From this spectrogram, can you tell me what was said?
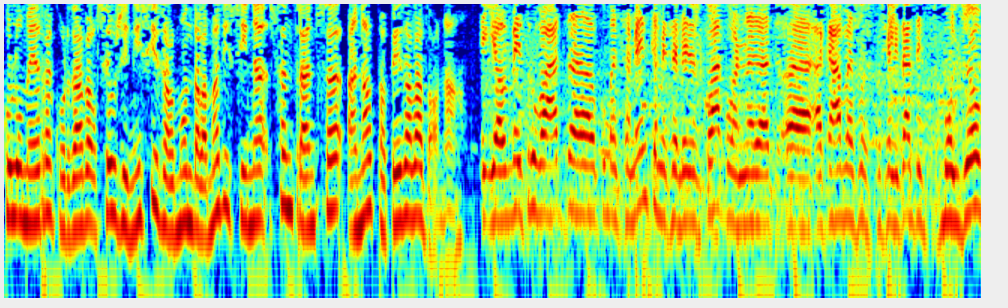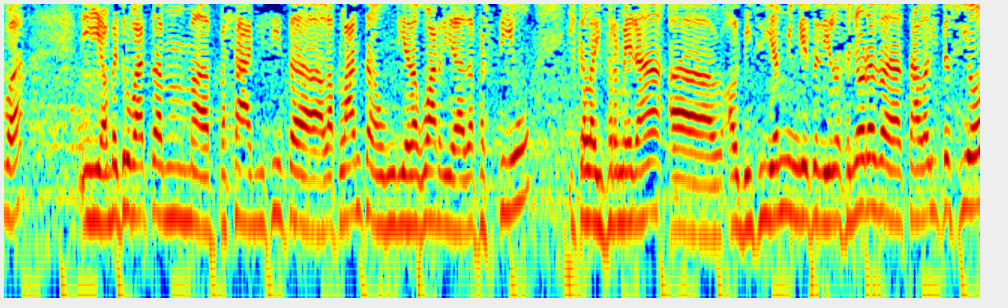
Colomer recordava els seus inicis al món de la medicina centrant-se en el paper de la dona. Jo m'he trobat al començament, que a més a més, és clar, quan eh, acabes l'especialitat ets molt jove, i jo m'he trobat amb eh, passar visita a la planta un dia de guàrdia de festiu i que la infermera eh, al migdia em vingués a dir la senyora de tal habitació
